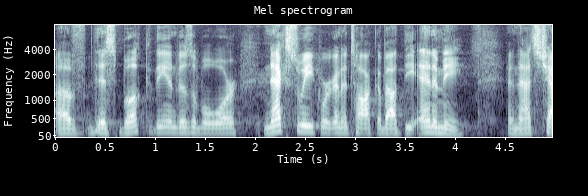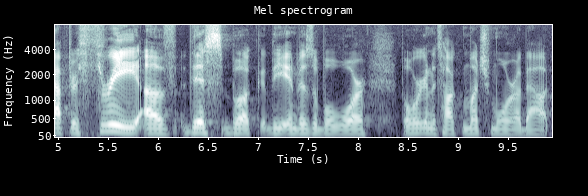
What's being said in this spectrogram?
of this book, The Invisible War. Next week, we're going to talk about the enemy. And that's chapter 3 of this book, The Invisible War. But we're going to talk much more about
